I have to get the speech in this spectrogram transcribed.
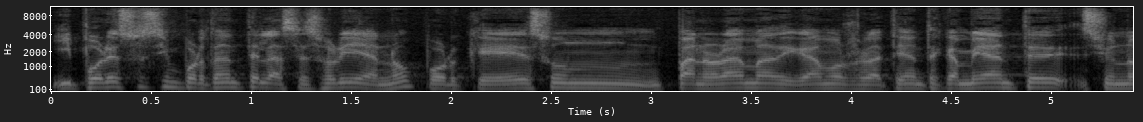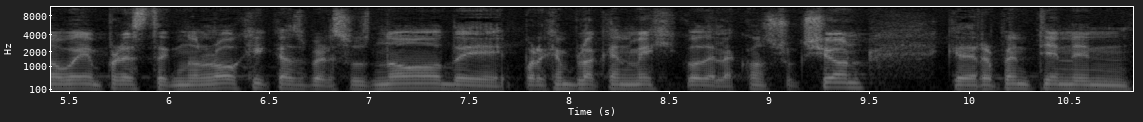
Y por eso es importante la asesoría, ¿no? Porque es un panorama, digamos, relativamente cambiante. Si uno ve empresas tecnológicas versus no, de, por ejemplo, acá en México, de la construcción, que de repente tienen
